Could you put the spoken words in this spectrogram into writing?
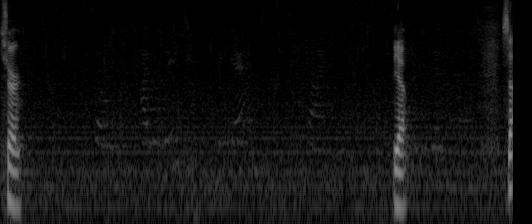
Sure. Yeah. So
